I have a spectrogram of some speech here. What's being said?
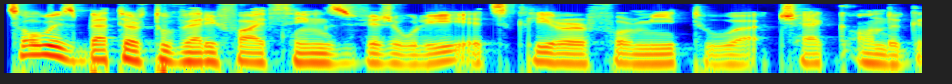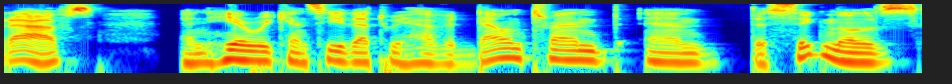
It's always better to verify things visually. It's clearer for me to uh, check on the graphs. And here we can see that we have a downtrend and the signals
